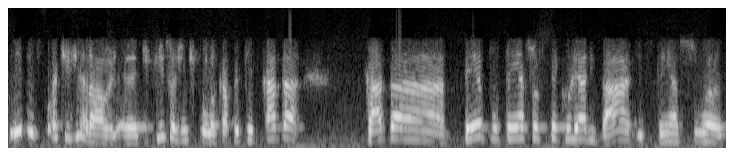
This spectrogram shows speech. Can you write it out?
e do esporte geral. É difícil a gente colocar porque cada, cada tempo tem as suas peculiaridades, tem as suas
